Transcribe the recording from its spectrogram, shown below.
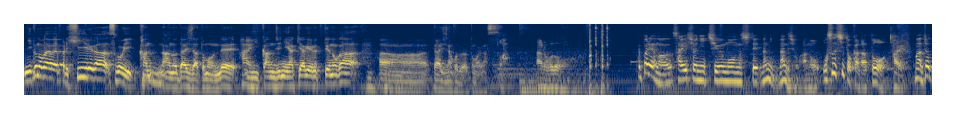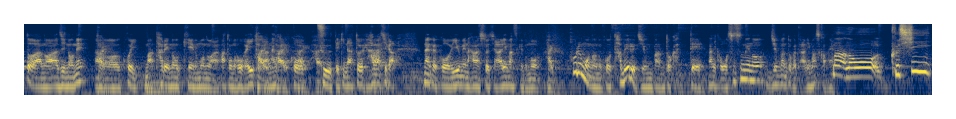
肉の場合はやっぱり火入れがすごいかん、うん、あの大事だと思うんで、はい、いい感じに焼き上げるっていうのが、うん、あ大事なことだと思います。なるほど。やっぱりあの最初に注文して何何でしょう？あのお寿司とかだと、はい、まあちょっとあの味のねあの濃い、まあ、タレの系のものは後の方がいいとか、はい、なんかこう、通的なという話が、なんかこう有名な話としてありますけども、はい、ホルモンのこう食べる順番とかって何かおすすめの順番とかってありますかね、まあ、あの串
